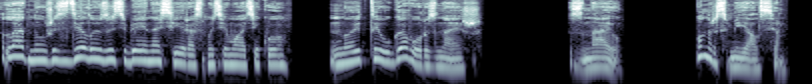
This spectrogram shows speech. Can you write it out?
«Ладно, уже сделаю за тебя и на сей раз математику. Но и ты уговор знаешь». «Знаю». Он рассмеялся.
